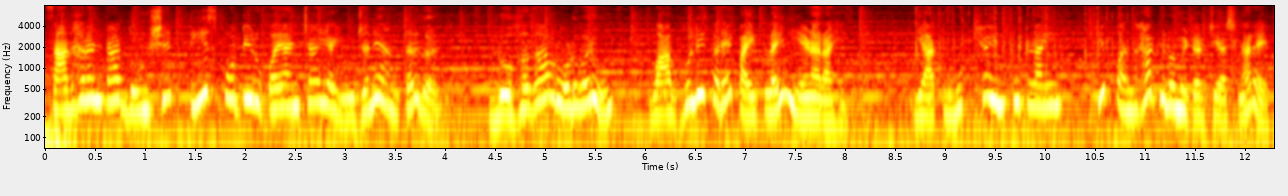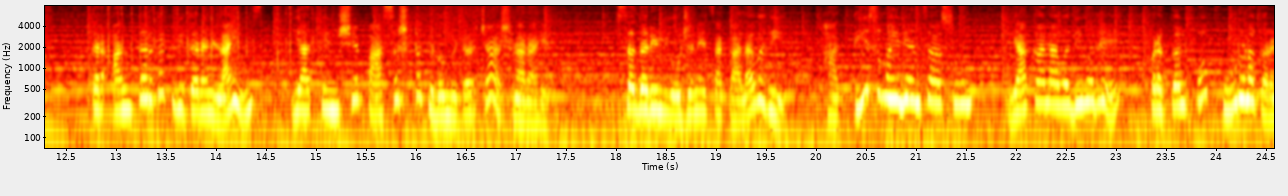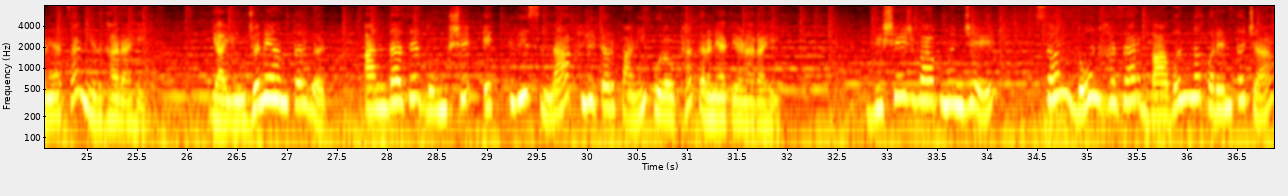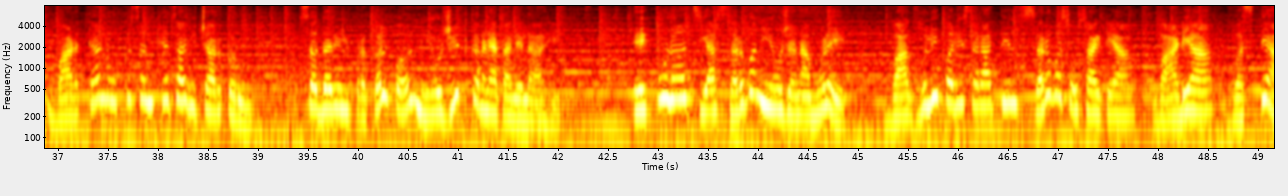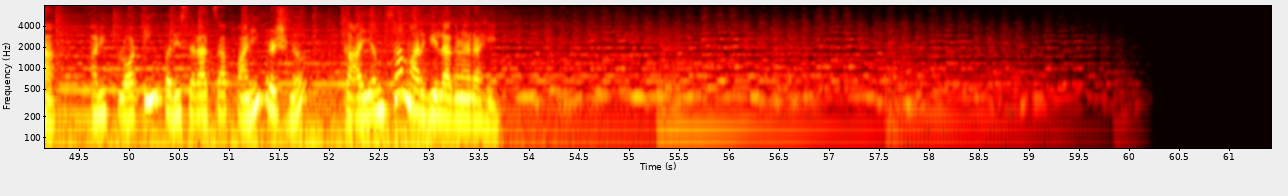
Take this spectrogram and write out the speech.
साधारणतः दोनशे तीस कोटी रुपयांच्या या योजनेअंतर्गत लोहगाव रोडवरून वाघोलीकडे पाईपलाईन येणार आहे. यात मुख्य इनपुट लाईन ही पंधरा किलोमीटरची असणार आहे. तर अंतर्गत वितरण लाईन्स या तीनशे पासष्ट किलोमीटरच्या असणार आहेत. सदरील योजनेचा कालावधी हा तीस महिन्यांचा असून या कालावधीमध्ये प्रकल्प पूर्ण करण्याचा निर्धार आहे. या योजनेअंतर्गत अंदाजे दोनशे एकवीस लाख लिटर पाणी पुरवठा करण्यात येणार आहे. विशेष बाब म्हणजे सन दोन हजार बावन्न पर्यंतच्या वाढत्या लोकसंख्येचा विचार करून सदरील प्रकल्प नियोजित करण्यात आलेला आहे. एकूणच या सर्व नियोजनामुळे वाघोली परिसरातील सर्व सोसायट्या वाड्या वस्त्या आणि प्लॉटिंग परिसराचा पाणी प्रश्न कायमचा मार्गी लागणार आहे.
